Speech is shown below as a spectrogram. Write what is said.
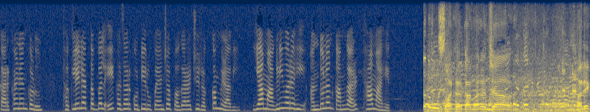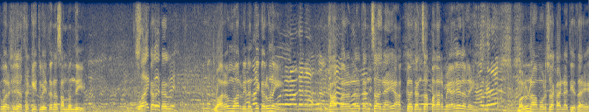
कारखान्यांकडून थकलेल्या तब्बल एक हजार कोटी रुपयांच्या पगाराची रक्कम मिळावी या मागणीवरही आंदोलन कामगार ठाम आहेत. साखर कामगारांच्या अनेक वर्षाच्या थकीत वेतनासंबंधी सरकारकडे वारंवार विनंती करूनही कामगारांना त्यांचा न्याय हक्क त्यांचा पगार मिळालेला नाही. म्हणून हा मोर्चा काढण्यात येत आहे.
